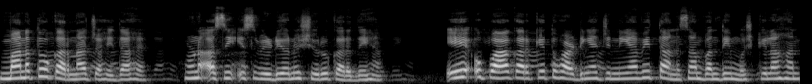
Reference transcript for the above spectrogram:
ਮਨ ਤੋਂ ਕਰਨਾ ਚਾਹੀਦਾ ਹੈ। ਹੁਣ ਅਸੀਂ ਇਸ ਵੀਡੀਓ ਨੂੰ ਸ਼ੁਰੂ ਕਰਦੇ ਹਾਂ। ਇਹ ਉਪਾਅ ਕਰਕੇ ਤੁਹਾਡੀਆਂ ਜਿੰਨੀਆਂ ਵੀ ਧਨ ਸੰਬੰਧੀ ਮੁਸ਼ਕਿਲਾਂ ਹਨ,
